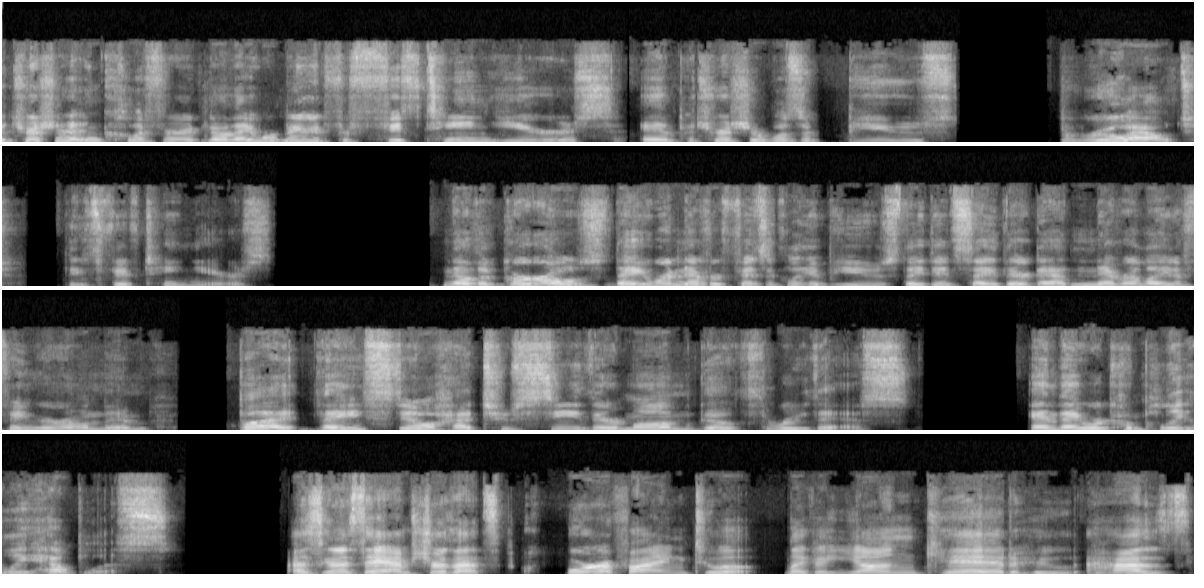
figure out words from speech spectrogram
Patricia and Clifford, now they were married for 15 years, and Patricia was abused throughout these 15 years. Now, the girls, they were never physically abused. They did say their dad never laid a finger on them, but they still had to see their mom go through this. And they were completely helpless. I was gonna say, I'm sure that's horrifying to a like a young kid who Mhm. has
